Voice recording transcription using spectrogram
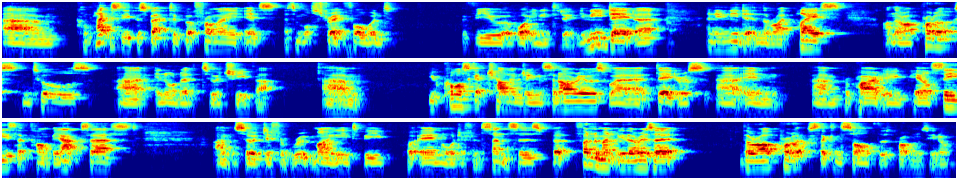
um, complexity perspective, but from a it's it's a more straightforward view of what you need to do. You need data, and you need it in the right place, and there are products and tools uh, in order to achieve that. Um, you of course get challenging scenarios where data is uh, in um, proprietary PLCs that can't be accessed. Um, so a different route might need to be put in, or different sensors. But fundamentally, there is a there are products that can solve those problems. You know,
